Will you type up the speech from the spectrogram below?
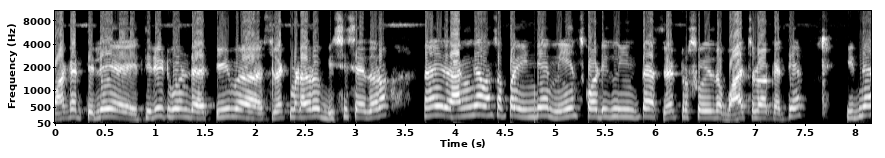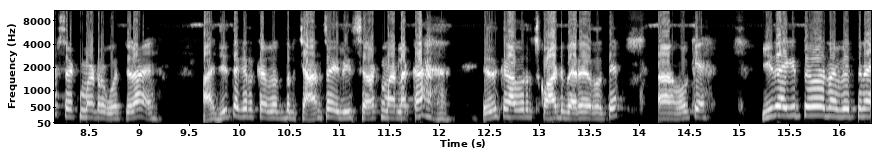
ಬಾಕ ತಿಳಿ ತಿಳಿ ಇಟ್ಕೊಂಡ್ ಟೀಮ್ ಸೆಲೆಕ್ಟ್ ಮಾಡೋರು ಬಿಸಿ ಸಿ ಹಂಗೆ ಒಂದ್ ಸ್ವಲ್ಪ ಇಂಡಿಯಾ ಮೇನ್ ಸ್ಕ್ವಾಡಿಗೂ ಇಂತ ಸೆಲೆಕ್ಟರ್ಸ್ ಹೋಗಿದ್ರೆ ಭಾಳ ಚಲೋ ಆಕೈತಿ. ಇದನ್ನೇ ಸೆಲೆಕ್ಟ್ ಮಾಡ್ರ ಗೊತ್ತಿಲ್ಲ. ಅಜಿತ್ ಅಗರ್ ಚಾನ್ಸ್ ಇಲ್ಲಿ ಸೆಲೆಕ್ಟ್ ಮಾಡ್ಲಕ್ಕ. ಇದಕ್ಕೆ ಅವ್ರ ಸ್ಕ್ವಾಡ್ ಬೇರೆ ಇರುತ್ತೆ. ಓಕೆ ಇದಾಗಿತ್ತು ನಾವ್ ಇವತ್ತಿನ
